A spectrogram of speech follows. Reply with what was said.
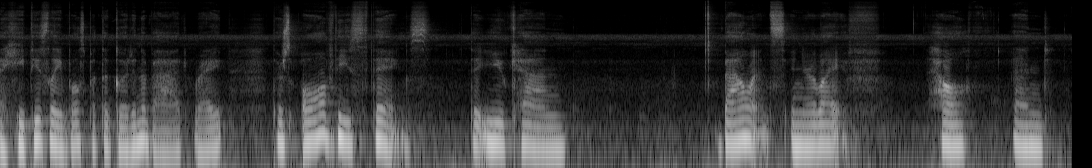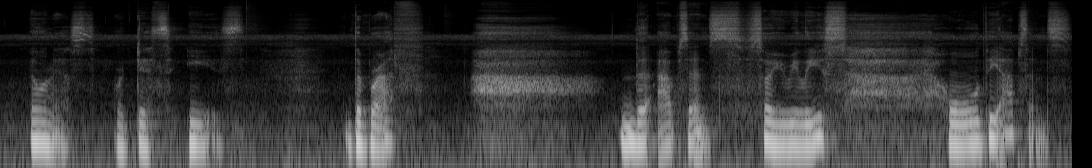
I hate these labels, but the good and the bad, right? There's all of these things that you can balance in your life health and illness or dis ease. The breath, the absence. So you release, hold the absence.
